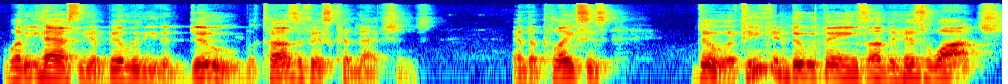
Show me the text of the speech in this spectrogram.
what he has the ability to do because of his connections and the places, do if he can do things under his watch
